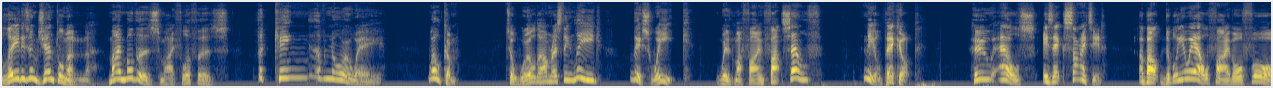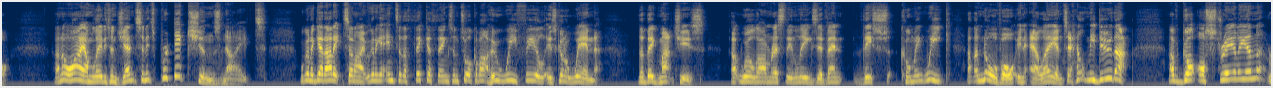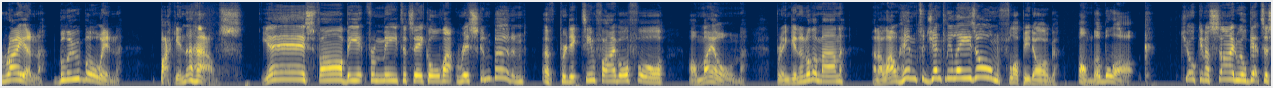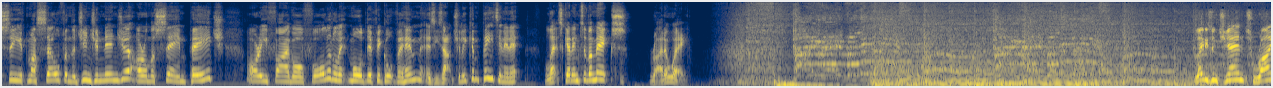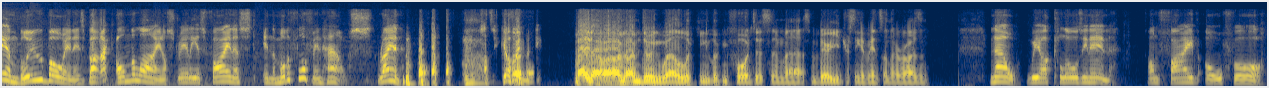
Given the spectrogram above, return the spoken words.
Ladies and gentlemen, my mothers, my fluffers, the King of Norway. Welcome to World Arm Wrestling League this week with my fine fat self, Neil Pickup. Who else is excited about WAL 504? I know I am, ladies and gents, and it's predictions night. We're going to get at it tonight. We're going to get into the thick of things and talk about who we feel is going to win the big matches at World Arm Wrestling League's event this coming week at the Novo in LA. And to help me do that, I've got Australian Ryan Blue Bowen back in the house. Yes, far be it from me to take all that risk and burden of predicting 504 on my own. Bring in another man and allow him to gently lay his own floppy dog on the block. Joking aside, we'll get to see if myself and the Ginger Ninja are on the same page, or E504 a little bit more difficult for him as he's actually competing in it. Let's get into the mix right away. Ladies and gents, Ryan Blue Bowen is back on the line, Australia's finest in the mother fluffing house. Ryan, how's it going, mate? Mate, I, I'm I'm doing well. Looking looking forward to some uh, some very interesting events on the horizon. Now we are closing in on 504.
